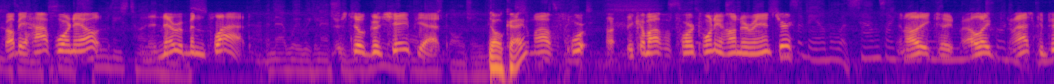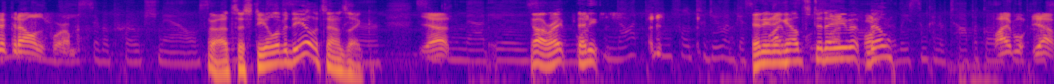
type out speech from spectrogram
probably half worn out. They've never been flat. They're still good shape yet. Okay. Come off four, uh, they come off a 420 Honda Rancher, and I like to, I like I'm asking fifty dollars for them. Well, it's a steal of a deal, it sounds like. Yeah. All right. Any, just, anything else today, Bill? Five, yeah,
